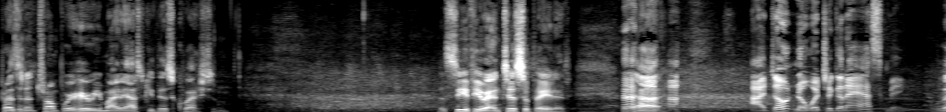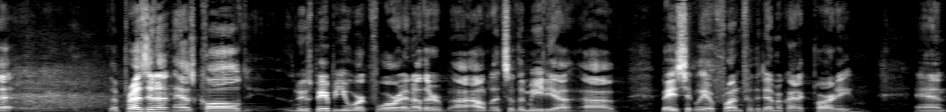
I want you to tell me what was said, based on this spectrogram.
President Trump were here, we might ask you this question. Let's see if you anticipate it. Uh, I don't know what you're going to ask me. The, the, president has called the newspaper you work for and other uh, outlets of the media uh, basically a front for the Democratic Party. And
